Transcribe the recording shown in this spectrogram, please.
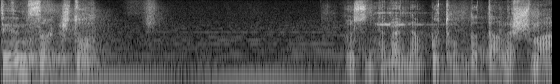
Dedim sakit ol. Özün də mənlə bu tonda danışma.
